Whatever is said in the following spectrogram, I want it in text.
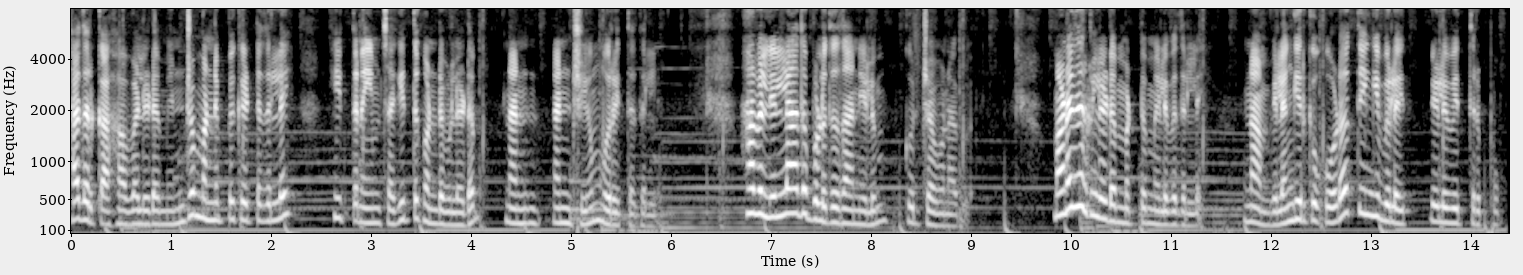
அதற்காக அவளிடம் என்றும் மன்னிப்பு கேட்டதில்லை. இத்தனையும் சகித்து கொண்டவளிடம் நன் நன்றியும் உரைத்ததில்லை. அவள் இல்லாத பொழுதுதான் எழும் குற்ற உணர்வு. மனிதர்களிடம் மட்டும் எழுவதில்லை. நாம் விலங்கிற்கு கூட தீங்கி விளை விளைவித்திருப்போம்.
